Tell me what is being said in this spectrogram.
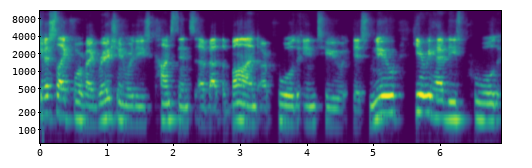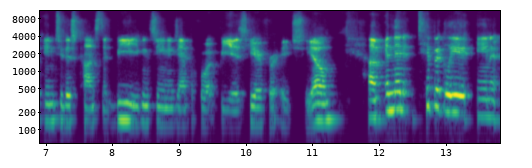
Just like for vibration, where these constants about the bond are pooled into this nu, here we have these pooled into this constant B. You can see an example for what B is here for HCl. Um, and then typically in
